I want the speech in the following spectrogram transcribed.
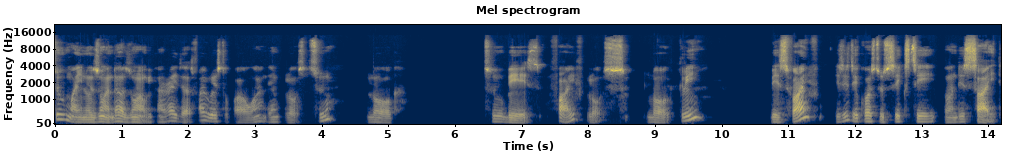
2 minus 1 that's 1 we can write as 5 raised to power 1 then plus 2 log 2 base 5 plus log 3 base 5 is it equals to 60 on this side.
